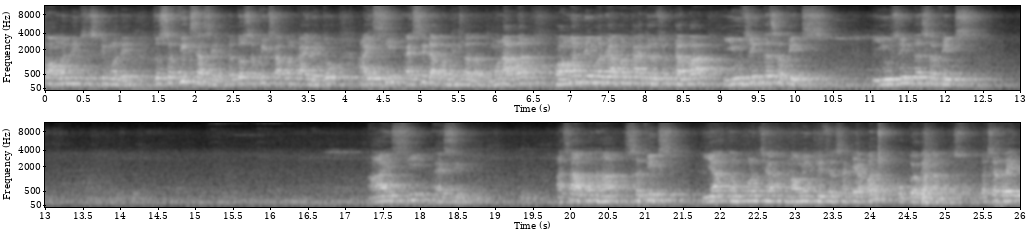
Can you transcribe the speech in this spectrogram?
कॉमन नेम सिस्टीममध्ये जो सफिक्स असेल तर तो सफिक्स आपण काय घेतो? आयसी ऍसिड आपण घेतला जातो. म्हणून आपण कॉमन नेममध्ये आपण काय करू शकतो आपण? Using the suffix using the suffix I C acid असा आपण हा सफिक्स या कंपाऊंडच्या नॉमिक्लेचरसाठी आपण उपयोगात आणत असतो. लक्षात राहील.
